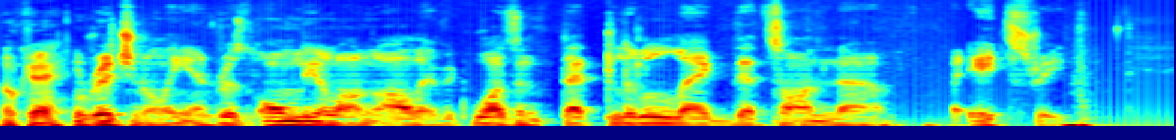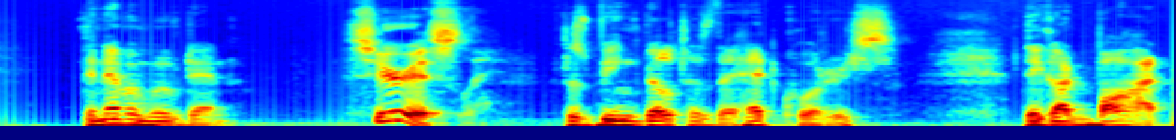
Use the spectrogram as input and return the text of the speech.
Okay. originally, and it was only along Olive. It wasn't that little leg that's on uh, 8th Street. They never moved in. Seriously. It was being built as their headquarters. They got bought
